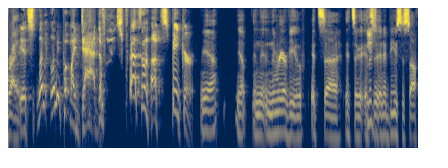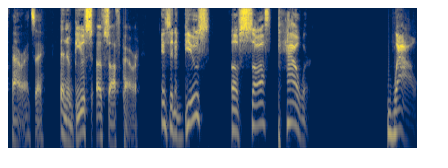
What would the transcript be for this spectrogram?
Right. It's let me let me put my dad, the vice president, on speaker. Yeah. Yep. In the in the rear view, it's uh it's a it's Listen. an abuse of soft power, I'd say. An abuse of soft power. It's an abuse of soft power. Wow.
